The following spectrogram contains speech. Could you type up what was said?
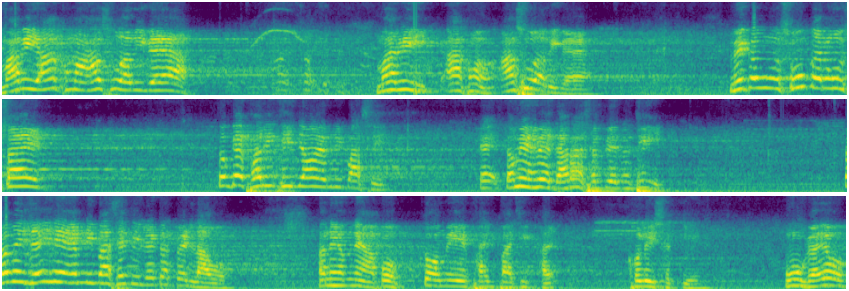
મારી આંખમાં આંસુ આવી ગયા. મારી આંખમાં આંસુ આવી ગયા. મેં કહ્યું, હું શું કરું સાહેબ? તો કે, ફરીથી જાઓ એમની પાસે. કે, તમે હવે ધારાસભ્ય નથી. તમે જઈને એમની પાસેથી લેટર પેડ લાવો અને અમને આપો. તો અમે એ ફાઇલ પાછી ખોલી શકીએ. હું ગયો.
